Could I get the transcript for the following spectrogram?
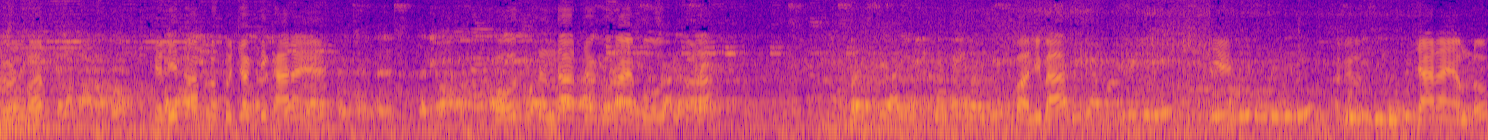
रोड पर। चलिए तो आप लोग को जग दिखा रहे हैं। बहुत ही शानदार जग हो रहा है, बहुत ही बड़ा। पहली बार ये अभी जा रहे हैं हम लोग।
